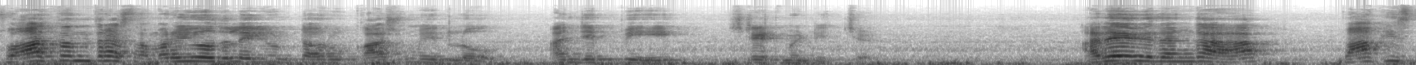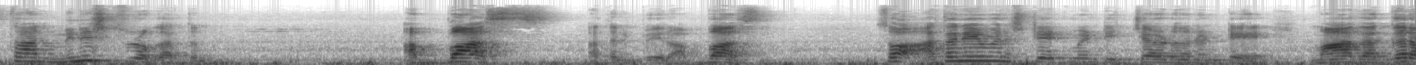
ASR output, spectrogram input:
స్వాతంత్ర సమరయోధులై ఉంటారు కాశ్మీర్లో అని చెప్పి స్టేట్మెంట్ ఇచ్చాడు. అదేవిధంగా పాకిస్తాన్ మినిస్టర్ ఒక అతను అబ్బాస్ అతని పేరు అబ్బాస్. సో అతనేమైనా స్టేట్మెంట్ ఇచ్చాడు అని అంటే మా దగ్గర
